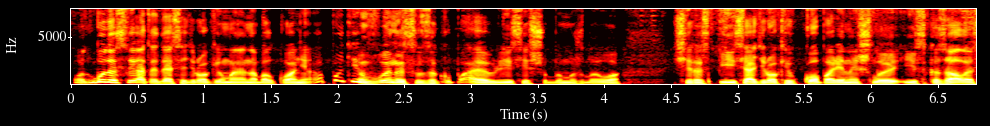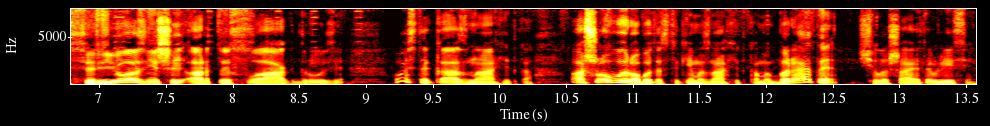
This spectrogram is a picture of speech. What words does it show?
От буде стояти 10 років у мене на балконі, а потім винесу, закупаю в лісі, щоб, можливо, через 50 років копарі знайшли і сказали серйозніший артефакт, друзі. Ось така знахідка. А що ви робите з такими знахідками? Берете чи лишаєте в лісі?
